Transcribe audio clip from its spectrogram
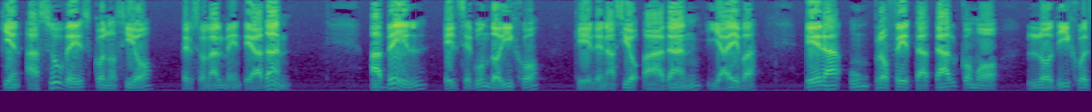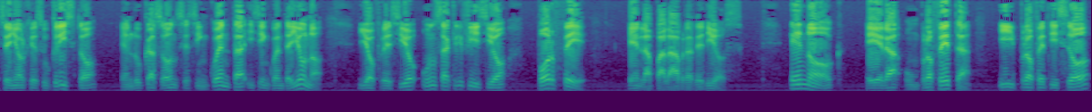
quien a su vez conoció personalmente a Adán. Abel el segundo hijo, que le nació a Adán y a Eva, era un profeta tal como lo dijo el Señor Jesucristo en Lucas 11, 50 y 51, y ofreció un sacrificio por fe en la palabra de Dios. Enoch era un profeta y profetizó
